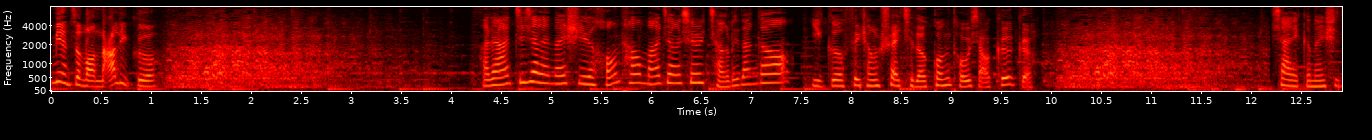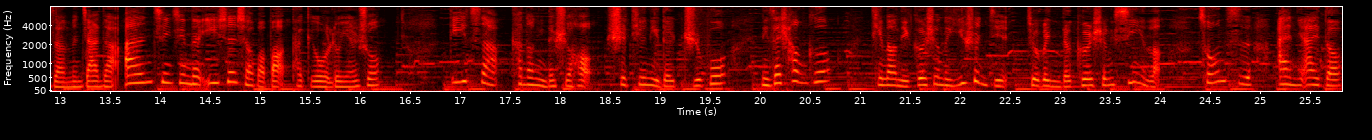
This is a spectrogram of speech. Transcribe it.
面子往哪里搁？好的，接下来呢是红糖麻酱心儿巧克力蛋糕，一个非常帅气的光头小哥哥。下一个呢是咱们家的安安静静的一轩小宝宝，他给我留言说。第一次啊，看到你的时候是听你的直播，你在唱歌，听到你歌声的一瞬间就被你的歌声吸引了，从此爱你爱的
